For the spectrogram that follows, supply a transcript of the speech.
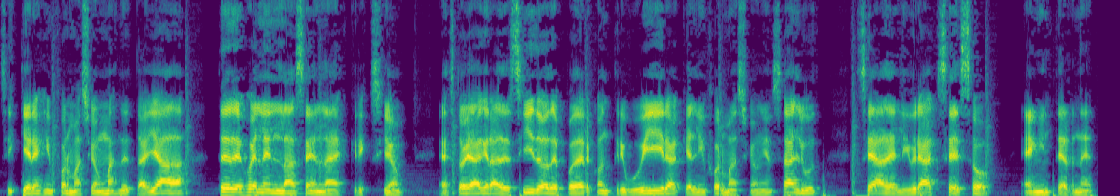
Si quieres información más detallada, te dejo el enlace en la descripción. Estoy agradecido de poder contribuir a que la información en salud sea de libre acceso en Internet.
